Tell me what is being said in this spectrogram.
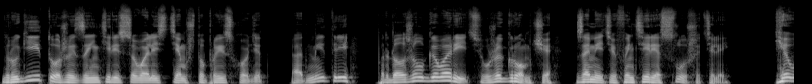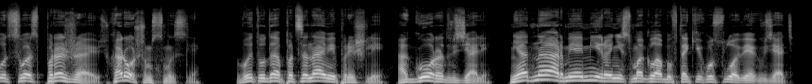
Другие тоже заинтересовались тем, что происходит. А Дмитрий продолжал говорить, уже громче, заметив интерес слушателей. Я вот с вас поражаюсь, в хорошем смысле. Вы туда пацанами пришли, а город взяли. Ни одна армия мира не смогла бы в таких условиях взять,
